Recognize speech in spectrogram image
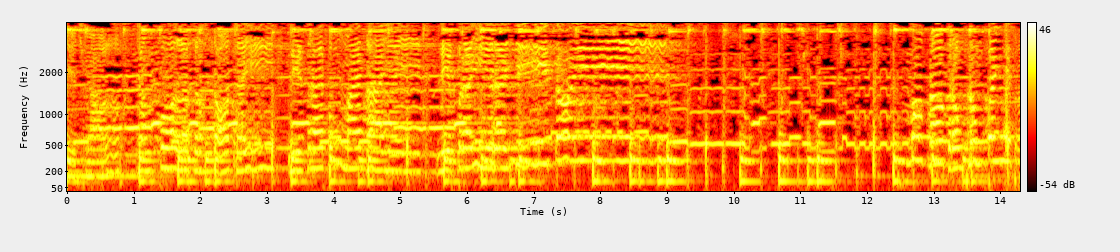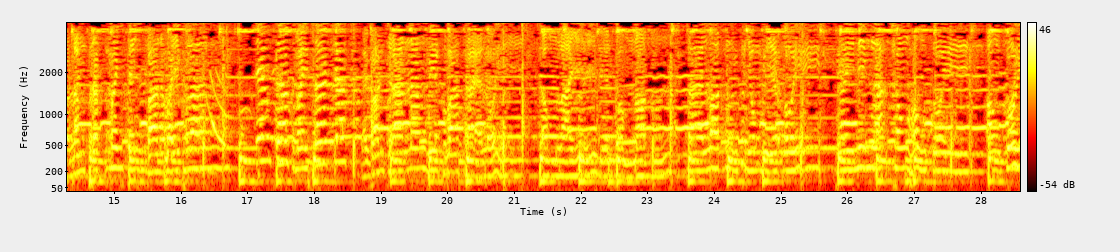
ជាឆ្ងល់ចង់ស្គាល់ស្រុកតតៃលាស្រែពុកម៉ែតាយាយលាព្រៃរៃទីតុយមកដល់ក្រុងភ្នំពេញស្រឡំព្រឹកមិញទិញបានអ្វីខ្លាំងទាំងសាថ្មីសាចាស់ហើយបានច្រើនណាស់វាខ្វះតែលុយតម្លៃមានកំណត់តែលត់ខ្ញុំវាអុយថ្ងៃនេះលាក់ឆុងហុងសុយអង្គុ យ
